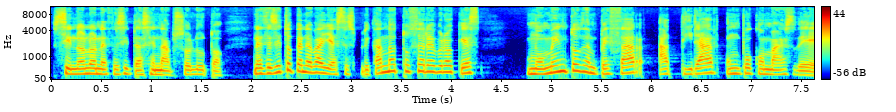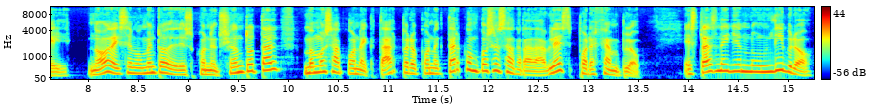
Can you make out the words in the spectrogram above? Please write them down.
si no lo necesitas en absoluto. Necesito que le vayas explicando a tu cerebro que es momento de empezar a tirar un poco más de él, ¿no? De ese momento de desconexión total, vamos a conectar, pero conectar con cosas agradables. Por ejemplo, ¿estás leyendo un libro?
